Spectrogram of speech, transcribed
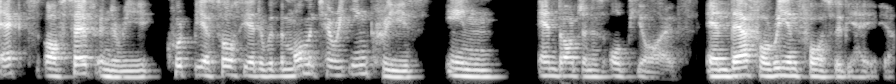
acts of self-injury could be associated with a momentary increase in endogenous opioids and therefore reinforce the behavior.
